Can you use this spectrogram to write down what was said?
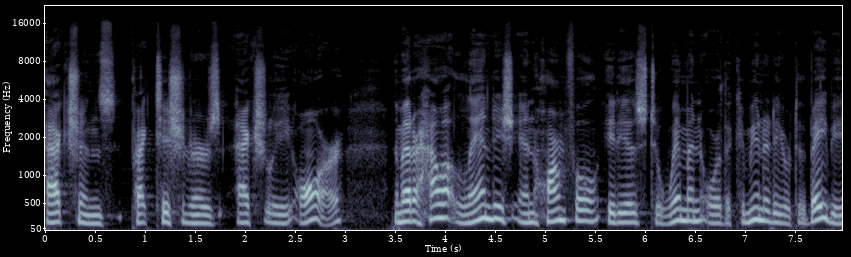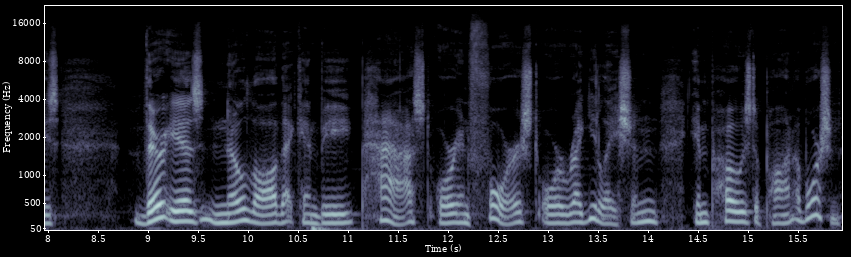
actions practitioners actually are, no matter how outlandish and harmful it is to women or the community or to the babies, there is no law that can be passed or enforced or regulation imposed upon abortion.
